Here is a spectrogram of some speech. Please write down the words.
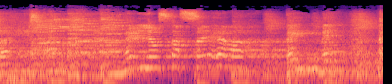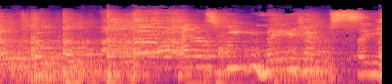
right Meglio stasera, As we natives say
